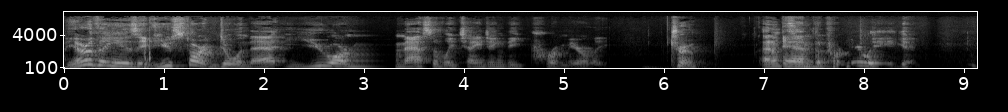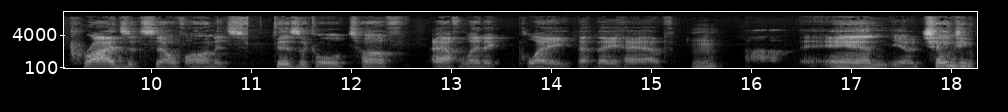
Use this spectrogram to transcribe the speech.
the other thing is, if you start doing that, you are massively changing the Premier League. True. I don't. And the Premier League prides itself on its physical, tough, athletic play that they have. Mm-hmm. Uh, and you know, changing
